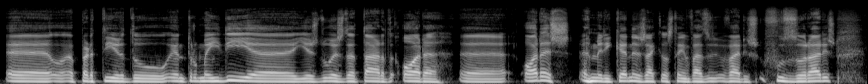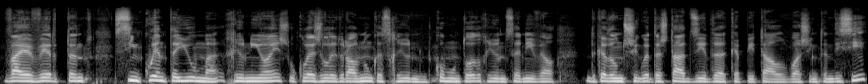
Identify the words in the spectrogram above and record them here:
Uh, a partir do entre o meio-dia e as duas da tarde, hora, uh, horas americanas, já que eles têm vários, fusos horários, vai haver, portanto, 51 reuniões. O Colégio Eleitoral nunca se reúne como um todo, reúne-se a nível de cada um dos 50 estados e da capital, Washington, D.C.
